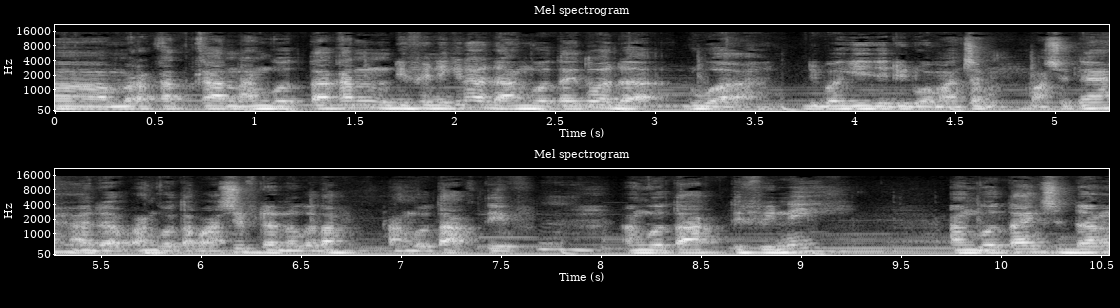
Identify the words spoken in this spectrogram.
uh, merekatkan anggota kan di Phoenix ini ada anggota itu ada dua, dibagi jadi dua macam. Maksudnya ada anggota pasif dan anggota anggota aktif. Hmm. Anggota aktif ini anggota yang sedang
